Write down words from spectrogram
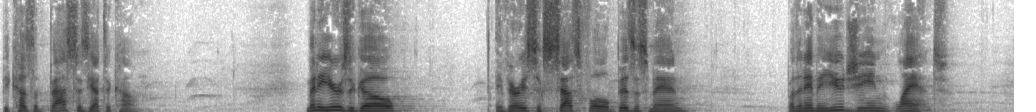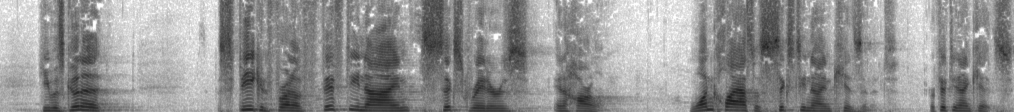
Because the best is yet to come. Many years ago, a very successful businessman by the name of Eugene Lang, he was going to speak in front of 59 sixth graders in Harlem. One class with 69 kids in it, or 59 kids.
